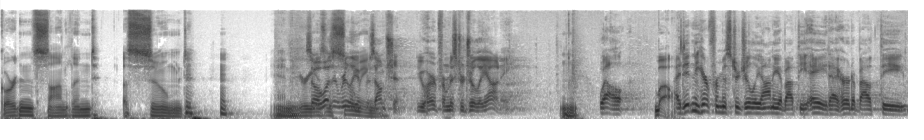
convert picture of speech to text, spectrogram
Gordon Sondland assumed. and here So he it is wasn't really a presumption. You heard from Mr. Giuliani. Well, Well, I didn't hear from Mr. Giuliani about the aid. I heard about the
